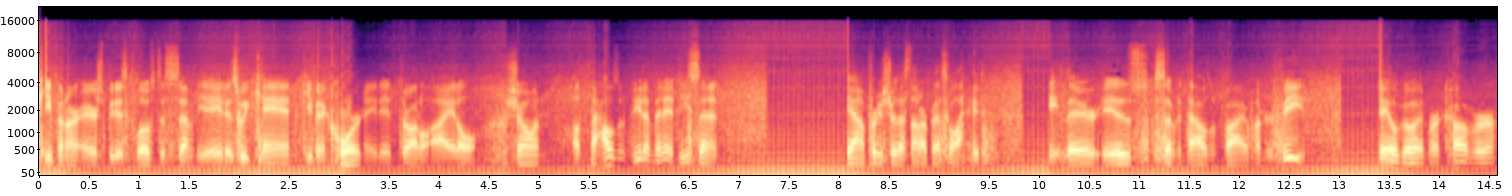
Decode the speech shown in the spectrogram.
Keeping our airspeed as close to 78 as we can, keeping it coordinated, throttle idle. Showing a thousand feet a minute descent. Yeah, I'm pretty sure that's not our best glide. there is 7,500 feet. Okay, we'll go ahead and recover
